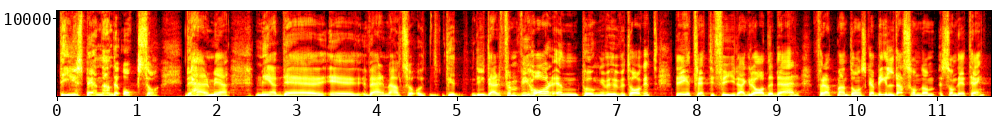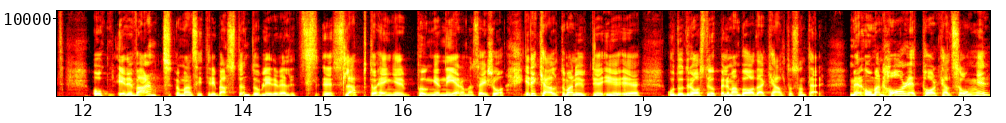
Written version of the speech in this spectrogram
det är ju spännande också. Det här med, med eh, eh, värme. Alltså, och det, det är därför vi har en pung överhuvudtaget. Det är 34 grader där för att man, de ska bildas som, de, som det är tänkt. Och är det varmt och man sitter i bastun, då blir det väldigt eh, slappt. Då hänger pungen ner om man säger så. Är det kallt och man är ute eh, eh, och då dras det upp eller man badar kallt och sånt där. Men om man har ett par kalsonger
